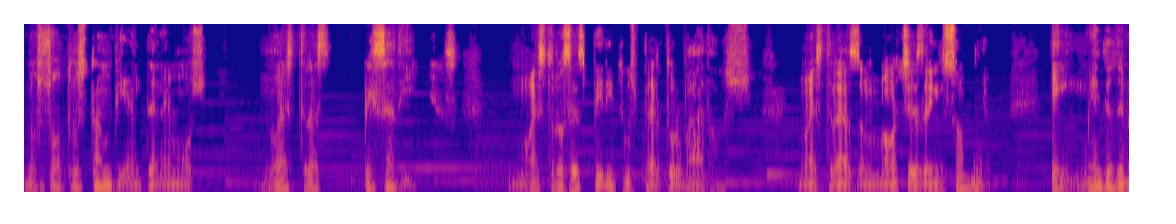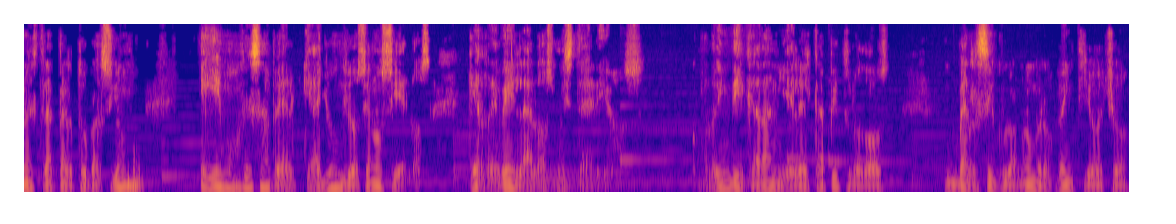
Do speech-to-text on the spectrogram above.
nosotros también tenemos nuestras pesadillas, nuestros espíritus perturbados, nuestras noches de insomnio. En medio de nuestra perturbación, hemos de saber que hay un Dios en los cielos que revela los misterios. Como lo indica Daniel el capítulo 2, versículo número 28,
